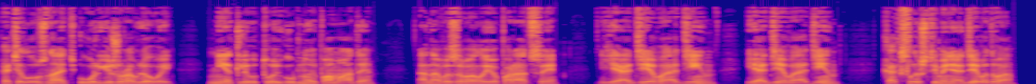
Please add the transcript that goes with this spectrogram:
хотела узнать у Ольги Журавлевой, нет ли у той губной помады, она вызывала ее по рации. «Я дева один, я дева один. Как слышите меня, дева два?»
